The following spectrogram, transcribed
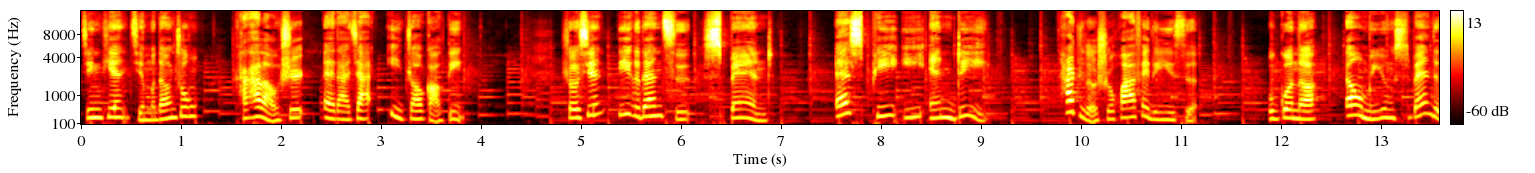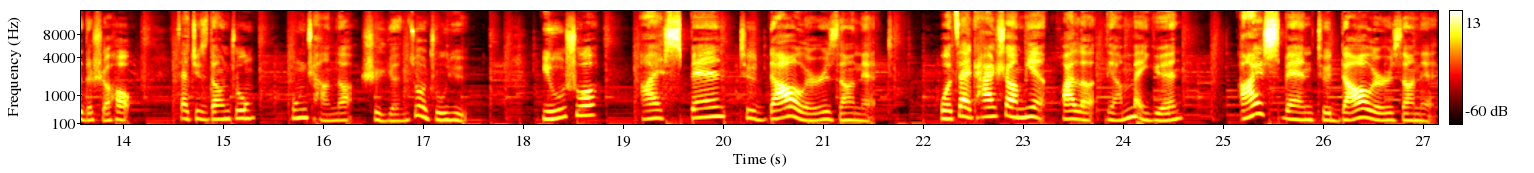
今天节目当中，卡卡老师带大家一招搞定。首先，第一个单词 spend，s p e n d，它指的是花费的意思。不过呢，当我们用 spend 的时候，在句子当中通常呢是人做主语，比如说。I spent two dollars on it。我在它上面花了两美元。I spent two dollars on it。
